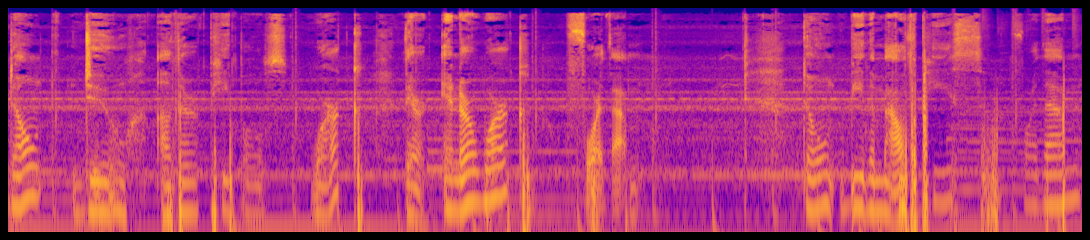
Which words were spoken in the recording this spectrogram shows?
Don't do other people's work, their inner work, for them. Don't be the mouthpiece for them.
